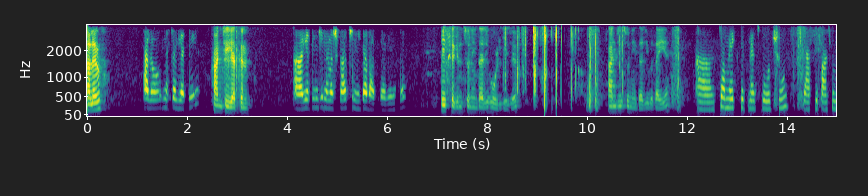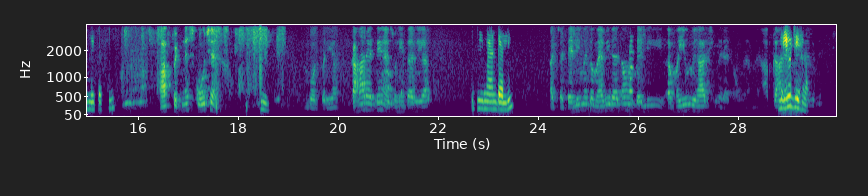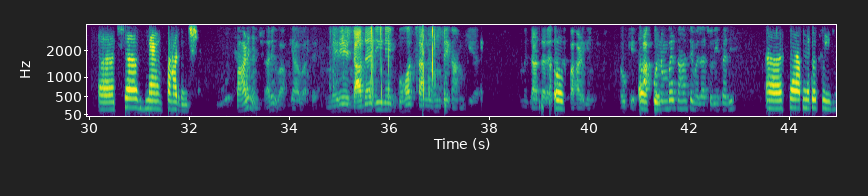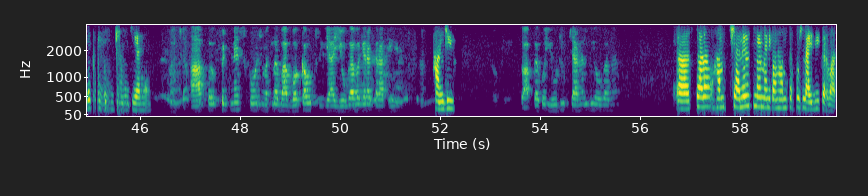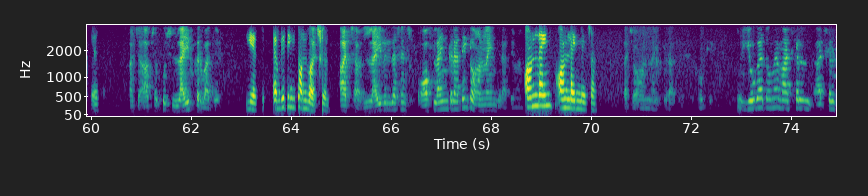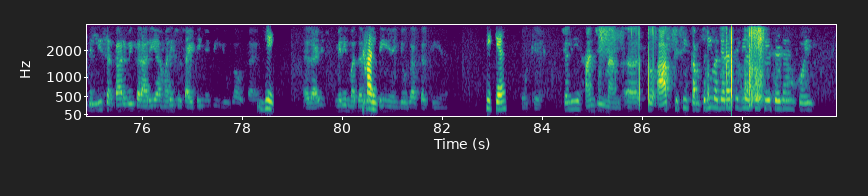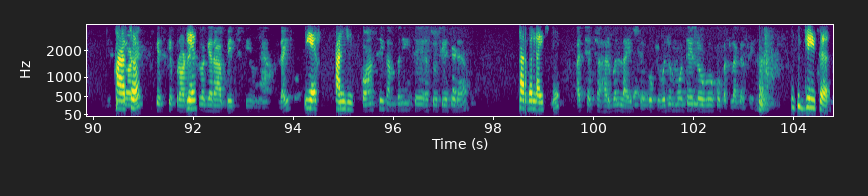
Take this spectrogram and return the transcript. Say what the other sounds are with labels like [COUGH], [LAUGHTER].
Hello hello mister Yatin हाँ जी यतिन यतिन जी नमस्कार सुनीता बात कर रही हूँ सर एक सेकंड सुनीता जी होल्ड कीजिए. हाँ जी सुनीता जी बताइए. सर मैं एक फिटनेस कोच हूँ क्या आपके पास में ले सकती हूँ? आप फिटनेस कोच हैं? जी. बहुत बढ़िया. कहाँ रहते हैं सुनीता जी आप? जी मैं दिल्ली. अच्छा दिल्ली में तो मैं भी रहता हूँ दिल्ली मयूर विहार में रहता हूँ आप कहाँ मयूर में? अ, सर मैं पहाड़गंज। पहाड़गंज? अरे वाह क्या बात है। मेरे दादाजी ने बहुत साल वहीं पे काम किया है। मैं जाता रहता ओ- था पहाड़गंज में। Okay okay. आपको नंबर कहाँ से मिला सुनीता जी? अ, सर आपने कोई फेसबुक ज्वाइन किया है। अच्छा आप फिटनेस कोच मतलब आप वर्कआउट या योगा वगैरह कराती हैं? हाँ जी। तो आपका कोई यूट्यूब चैनल भी होगा मैम सर हम चैनल्स में मैंने कहा हम सब कुछ लाइव ही करवाते हैं। अच्छा आप सब कुछ लाइव करवाते हैं? Yes everything is on virtual अच्छा live in the sense offline कराते हैं कि ऑनलाइन कराते हैं ऑनलाइन ऑनलाइन में सर अच्छा ऑनलाइन कराते हैं। ओके तो योगा तो मैम आजकल आजकल दिल्ली सरकार भी करा रही है हमारी सोसाइटी में भी योगा होता है। जी। राइट मेरी मदर हाँ। जाती हैं योगा करती हैं। ठीक है। ओके चलिए हाँ जी मैम तो आप किसी कंपनी वगैरह से भी एसोसिएटेड हैं? कोई हाँ, सर। किसके प्रोडक्ट वगैरह आप बेचती होंगी राइट यस हाँ जी. कौन सी कंपनी से एसोसिएटेड है आप? हर्बल लाइफ से. अच्छा अच्छा हर्बल लाइफ से. ओके वो जो मोटे लोगों को पतला करते हैं जी सर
